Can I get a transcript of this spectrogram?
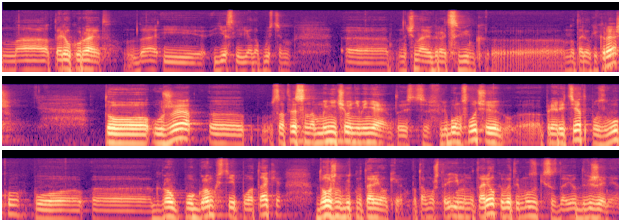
на тарелку райт. Да, и если я, допустим, э, начинаю играть свинг э, на тарелке крэш, то уже, э, соответственно, мы ничего не меняем. То есть в любом случае э, приоритет по звуку, по, э, по громкости, по атаке должен быть на тарелке, потому что именно тарелка в этой музыке создает движение.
